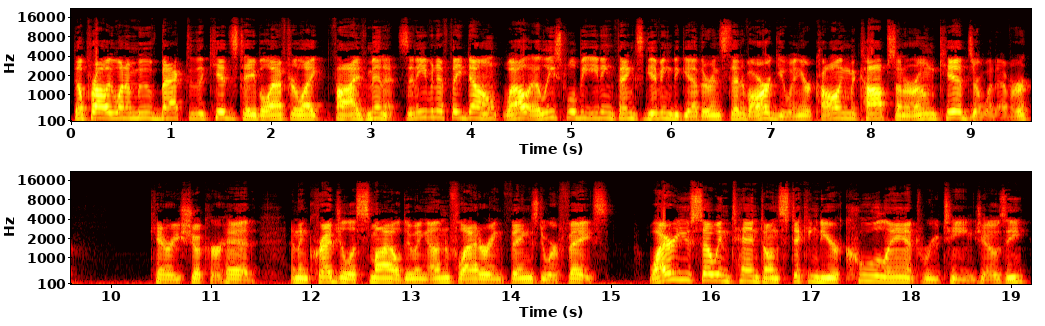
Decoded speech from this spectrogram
they'll probably want to move back to the kids' table after like five minutes. And even if they don't, well, at least we'll be eating Thanksgiving together instead of arguing or calling the cops on our own kids or whatever. Carrie shook her head, an incredulous smile doing unflattering things to her face. Why are you so intent on sticking to your cool aunt routine, Josie?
